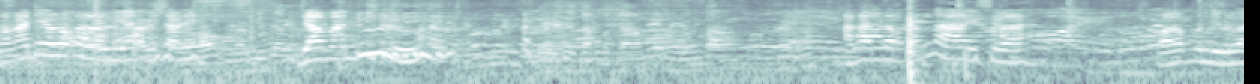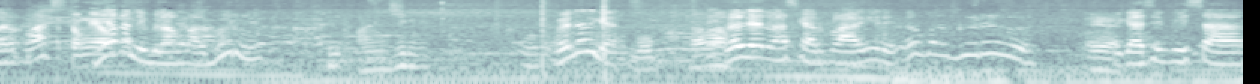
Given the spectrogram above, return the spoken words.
Makanya lo kalau lihat misalnya zaman dulu akan terkenal istilah. Walaupun di luar kelas dia kan dibilang pak guru. Anjing. Bener gak? lo lihat laskar pelangi deh. Oh pak guru Iya. dikasih pisang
